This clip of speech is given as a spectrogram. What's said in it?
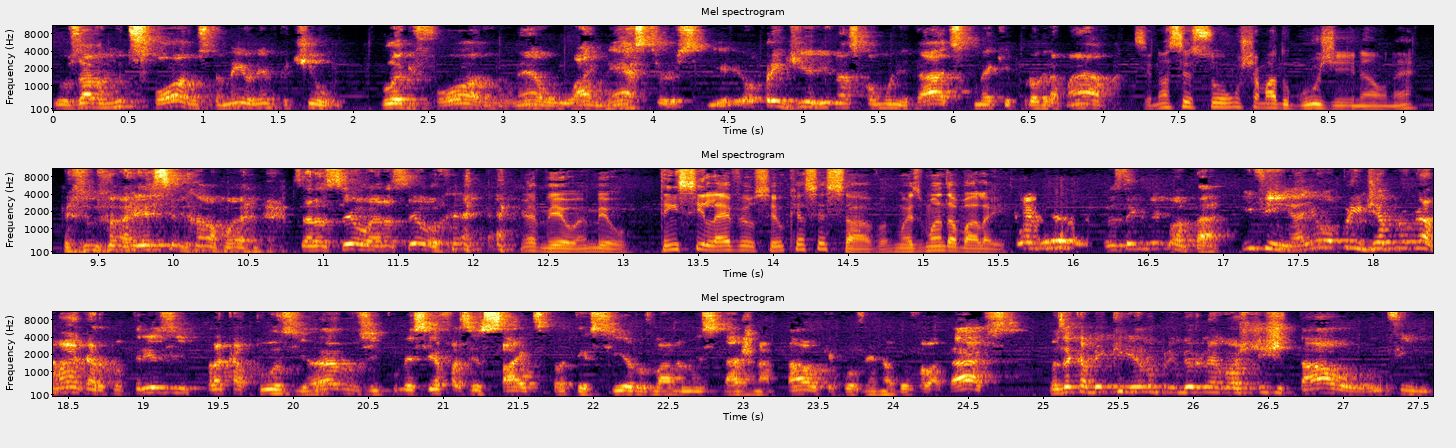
Eu usava muitos fóruns também, eu lembro que tinha o Plug Forum, né, o iMasters, e eu aprendi ali nas comunidades como é que programava. Você não acessou um chamado Guji, não, né? não, esse não, é. era seu, era seu. é meu, é meu. Tem C-Level seu que acessava, mas manda bala aí. É meu, você tem que me contar. Enfim, aí eu aprendi a programar, cara, com 13 para 14 anos e comecei a fazer sites para terceiros lá na minha cidade natal, que é Governador Valadares. Mas acabei criando o primeiro negócio digital, enfim,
